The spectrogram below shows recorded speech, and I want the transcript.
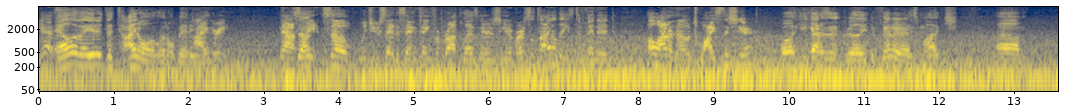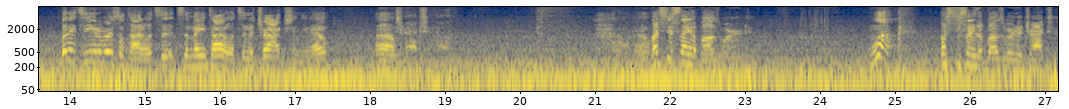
yes. elevated the title a little bit. Even. I agree. Now, so, so would you say the same thing for Brock Lesnar's Universal title that he's defended? Oh, I don't know, twice this year. Well, he hasn't really defended as much. Um, but it's a Universal title. It's it's the main title. It's an attraction, you know. Um, Attraction, huh? I don't know. Let's just say a buzzword. What? Let's just say the buzzword attraction.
